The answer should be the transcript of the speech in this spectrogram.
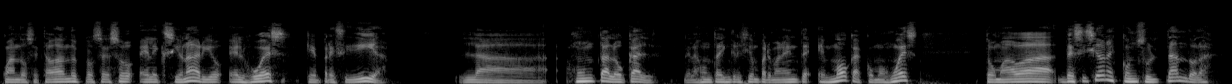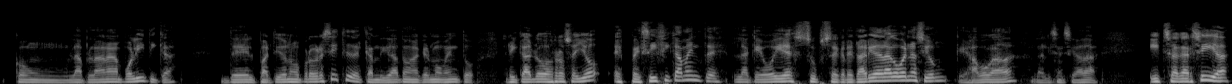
cuando se estaba dando el proceso eleccionario, el juez que presidía la Junta Local de la Junta de Inscripción Permanente en Moca como juez tomaba decisiones consultándolas con la plana política del Partido Nuevo Progresista y del candidato en aquel momento, Ricardo Rosselló, específicamente la que hoy es subsecretaria de la Gobernación, que es abogada, la licenciada Itza García,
